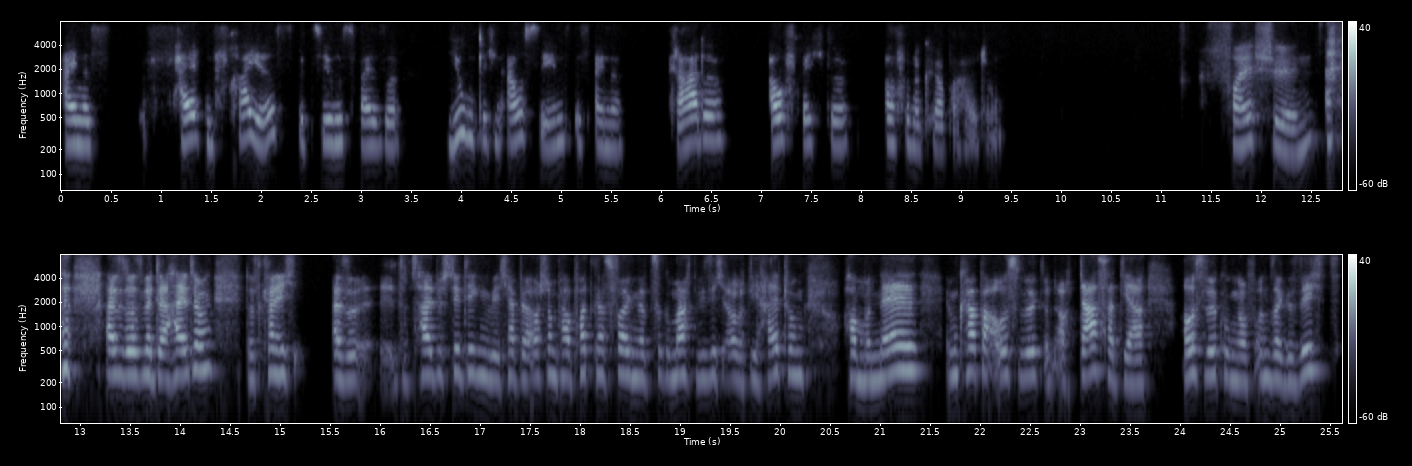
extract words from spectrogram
eines faltenfreies beziehungsweise jugendlichen Aussehens ist eine gerade, aufrechte, offene Körperhaltung. Voll schön. Also das mit der Haltung, das kann ich also äh, total bestätigen. Ich habe ja auch schon ein paar Podcast-Folgen dazu gemacht, wie sich auch die Haltung hormonell im Körper auswirkt. Und auch das hat ja Auswirkungen auf unser Gesicht.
